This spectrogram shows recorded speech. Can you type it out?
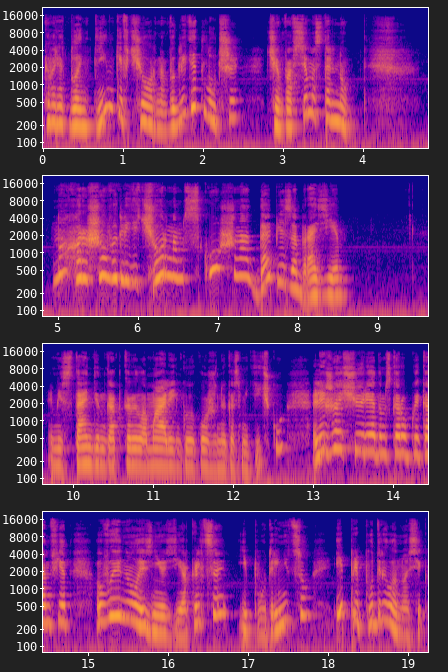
Говорят, блондинки в черном выглядят лучше, чем во всем остальном. Но хорошо выглядеть черным скучно до безобразия. Мисс Стандинг открыла маленькую кожаную косметичку, лежащую рядом с коробкой конфет, вынула из нее зеркальце и пудреницу и припудрила носик.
